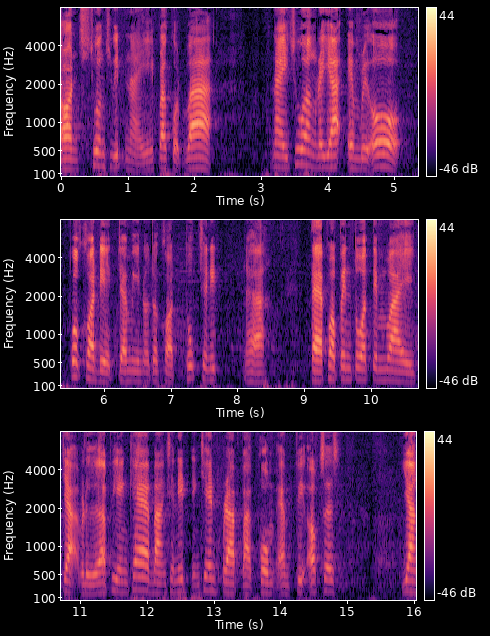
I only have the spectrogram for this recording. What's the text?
ตอนช่วงชีวิตไหน ปรากฏว่าในช่วงระยะ embryo พวก chordate จะมี notochord ทุกชนิดนะคะ แต่พอเป็นตัวเต็มวัยจะเหลือเพียงแค่บางชนิด อย่างเช่น ปลาปากกลม amphioxus ยัง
